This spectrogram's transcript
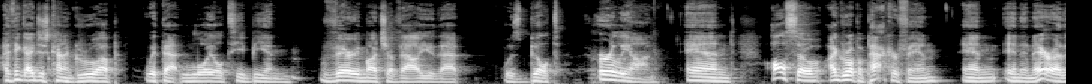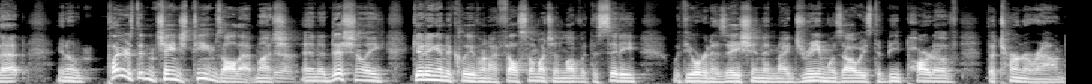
I think I just kind of grew up with that loyalty being very much a value that was built early on. And also, I grew up a Packer fan and in an era that you know players didn't change teams all that much yeah. and additionally getting into cleveland i fell so much in love with the city with the organization and my dream was always to be part of the turnaround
